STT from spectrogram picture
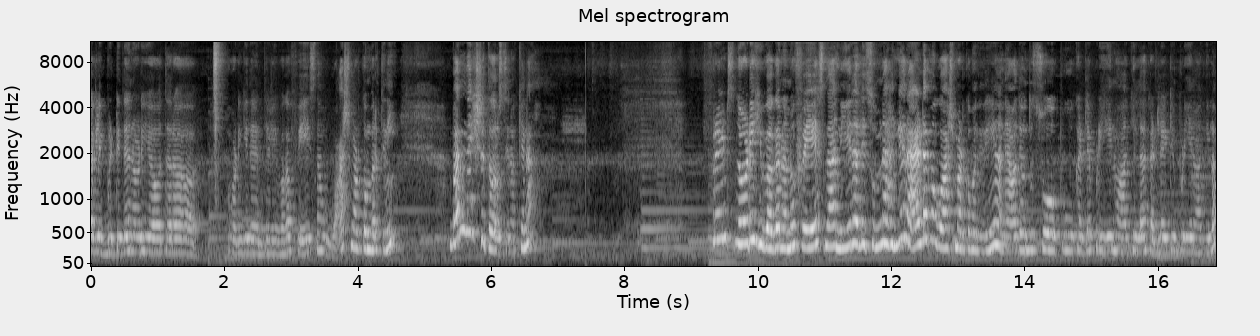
ಆಗ್ಲಿಕ್ಕೆ ಬಿಟ್ಟಿದ್ದೆ ನೋಡಿ, ಯಾವ ಥರ ಒಣಗಿದೆ ಅಂತೇಳಿ. ಇವಾಗ ಫೇಸ್ನ ವಾಶ್ ಮಾಡ್ಕೊಂಬರ್ತೀನಿ ಬಂದು ನೆಕ್ಸ್ಟ್ ತೋರಿಸ್ತೀನಿ ಓಕೆನಾ ಫ್ರೆಂಡ್ಸ್ ನೋಡಿ, ಇವಾಗ ನಾನು ಫೇಸ್ನ ನೀರಲ್ಲಿ ಸುಮ್ಮನೆ ಹಾಗೆ ರ್ಯಾಂಡಮಾಗಿ ವಾಶ್ ಮಾಡ್ಕೊಂಬಂದಿದ್ದೀನಿ ನಾನು ಯಾವುದೇ ಒಂದು ಸೋಪು ಕಡಲೆ ಪುಡಿ ಏನೂ ಹಾಕಿಲ್ಲ, ಕಡಲೆ ಹಿಟ್ಟಿನ ಪುಡಿ ಏನೂ ಆಗಿಲ್ಲ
